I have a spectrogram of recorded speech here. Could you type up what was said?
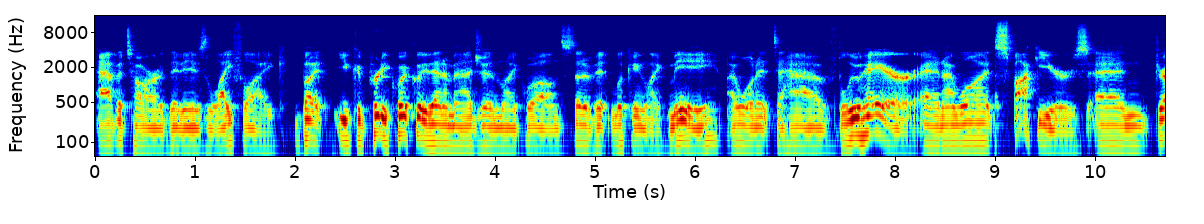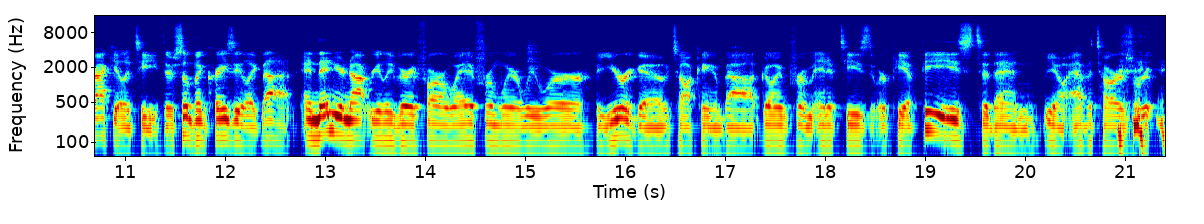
avatar that is lifelike. But you could pretty quickly then imagine, like, well, instead of it looking like me, I want it to have blue hair and I want Spock ears and Dracula teeth or something crazy like that. And then you're not really very far away from where we were a year ago talking about going from NFTs that were PFPs to then, you know, avatars re-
